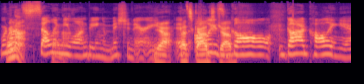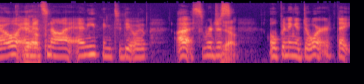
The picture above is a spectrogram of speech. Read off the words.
We're, We're not, not. selling We're you on being a missionary. Yeah, it's that's God's always job. Gall, God calling you, and Yeah. it's not anything to do with us. We're just Yeah. opening a door that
